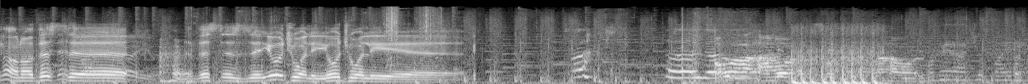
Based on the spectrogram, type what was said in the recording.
No, no, this uh, this is usually usually. Uh... oh, no. oh, where are you fighting?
